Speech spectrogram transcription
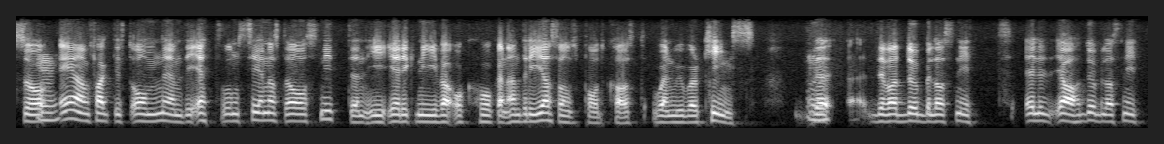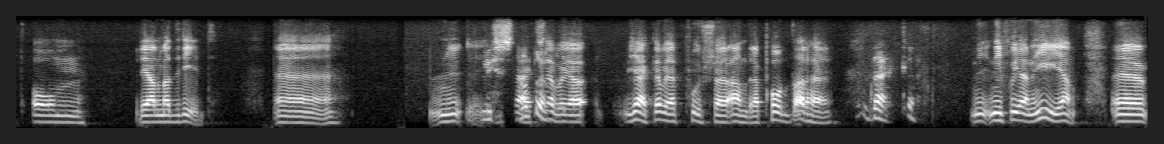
så mm. är han faktiskt omnämnd i ett av de senaste avsnitten i Erik Niva och Håkan Andreassons podcast When We Were Kings. Mm. Det, det, var dubbelavsnitt, eller ja, dubbelavsnitt om Real Madrid. Eh, nu, Lyssna på jäklar vad, jag, jäklar vad jag pushar andra poddar här. Verkligen. Ni, ni, får gärna ge igen. Uh,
